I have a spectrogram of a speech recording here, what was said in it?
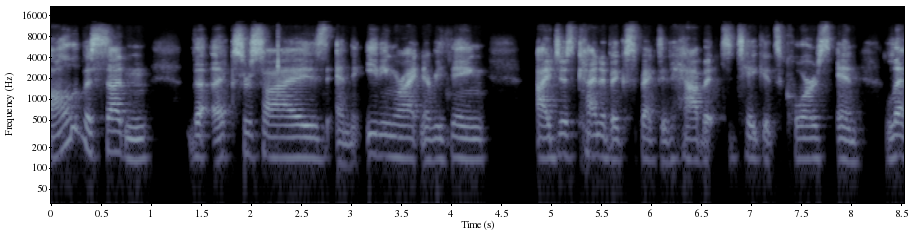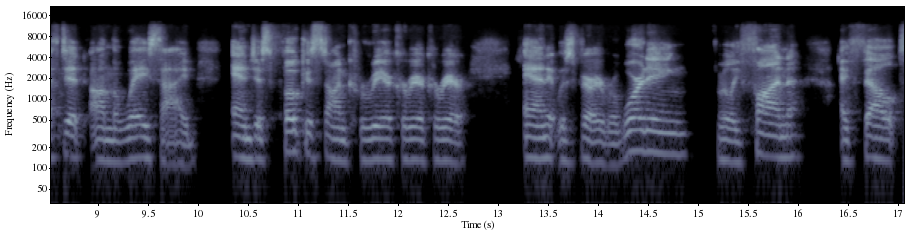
all of a sudden, the exercise and the eating right and everything, I just kind of expected habit to take its course and left it on the wayside and just focused on career, career, career. And it was very rewarding really fun. I felt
